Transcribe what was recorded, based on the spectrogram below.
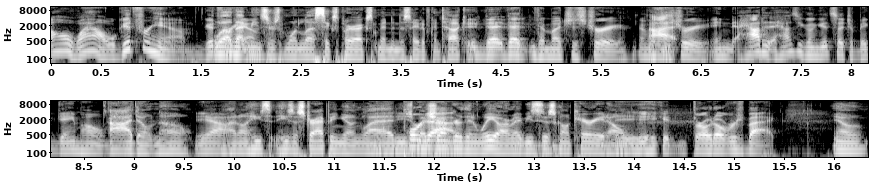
Oh wow, well, good for him. Good. Well, that him. means there's one less six-player X-Men in the state of Kentucky. Uh, that, that that much is true. That much I- is true. And how did how's he going to get such a big game home? I don't know. Yeah. I don't. He's he's a strapping young lad. He's Poor much guy. younger than we are. Maybe he's just going to carry it home. he, he could throw it over his back. You know,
